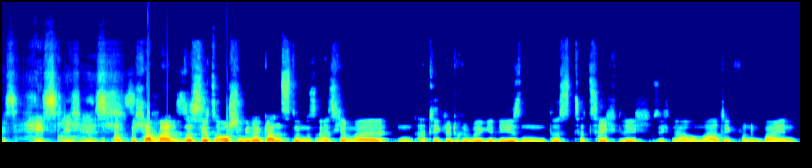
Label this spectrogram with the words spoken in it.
Es hässlich ist. Ich habe ich hab mal, das ist jetzt auch schon wieder ganz dünnes Eis. Ich habe mal einen Artikel drüber gelesen, dass tatsächlich sich eine Aromatik von dem Wein,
